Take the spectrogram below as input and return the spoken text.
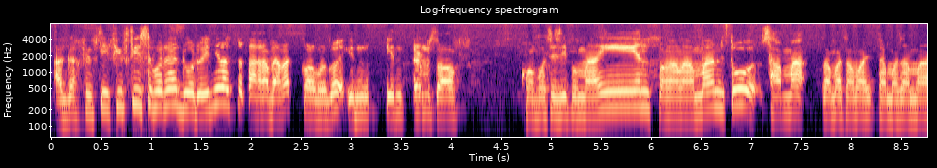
agak 50-50 sebenarnya dua-duanya ini setara banget kalau menurut gue in, in terms of komposisi pemain, pengalaman itu sama sama-sama sama-sama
